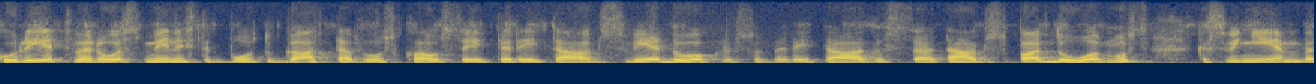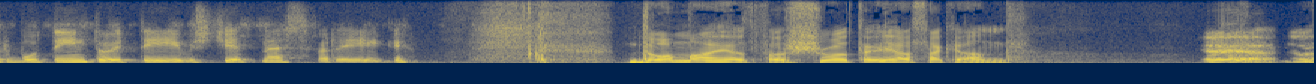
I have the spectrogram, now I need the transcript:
kur ietveros ministri būtu gatavi uzklausīt arī tādus viedokļus un arī tādus, tādus padomus, kas viņiem varbūt intuitīvi šķiet nesvarīgi. Domājot par šo, te jāsaka, Anta. Jā, jā, nu,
